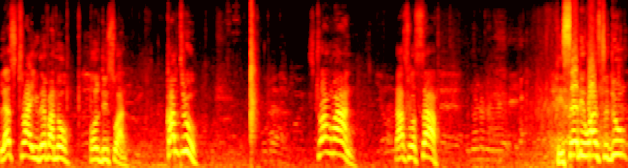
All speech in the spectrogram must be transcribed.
Let's try. You never know. Hold this one. Come through. Strong man. That's what's up. He said he wants to do.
